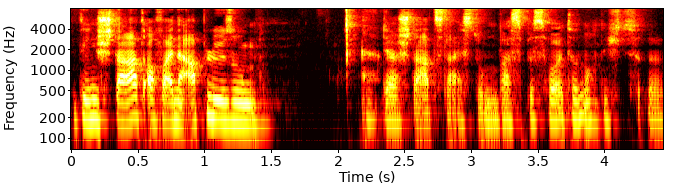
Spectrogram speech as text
den Staat auf eine Ablösung der Staatsleistungen, was bis heute noch nicht äh,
